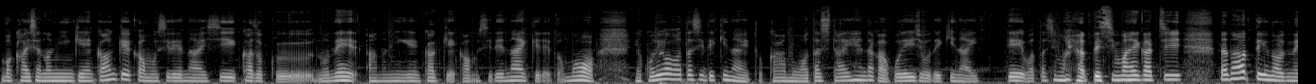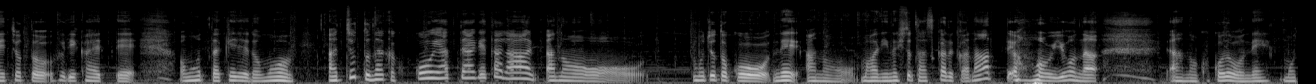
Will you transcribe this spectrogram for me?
まあ、会社の人間関係かもしれないし家族のねあの人間関係かもしれないけれどもいやこれは私できないとかもう私大変だからこれ以上できないって私もやってしまいがちだなっていうのをねちょっと振り返って思ったけれどもあちょっとなんかここをやってあげたらあのもうちょっとこうねあの周りの人助かるかなって思うようなあの心をね持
